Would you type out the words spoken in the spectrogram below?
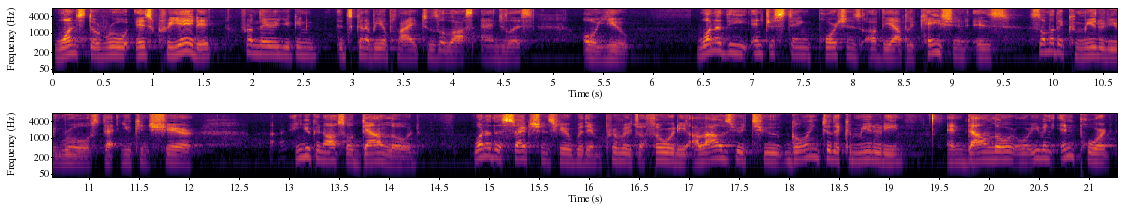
Once the rule is created, from there you can it's going to be applied to the Los Angeles OU. One of the interesting portions of the application is some of the community rules that you can share uh, and you can also download. One of the sections here within Privilege Authority allows you to go into the community and download or even import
